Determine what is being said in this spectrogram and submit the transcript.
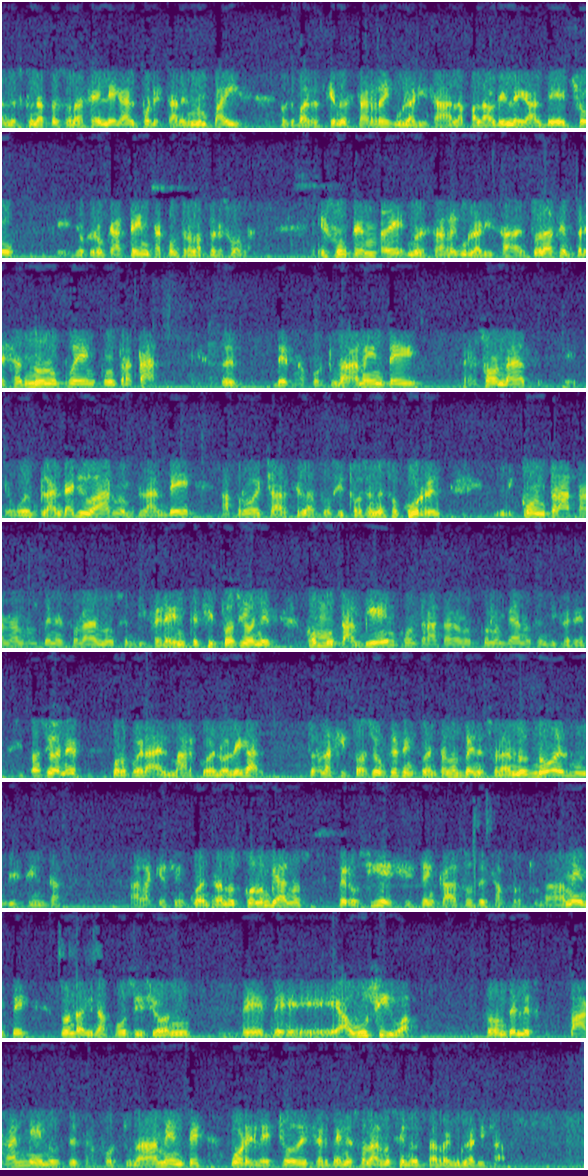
No es que una persona sea ilegal por estar en un país. Lo que pasa es que no está regularizada. La palabra ilegal, de hecho, eh, yo creo que atenta contra la persona. Es un tema de no estar regularizada. Entonces las empresas no lo pueden contratar. Entonces, desafortunadamente, personas, eh, o en plan de ayudar o en plan de aprovecharse, las dos situaciones ocurren, contratan a los venezolanos en diferentes situaciones, como también contratan a los colombianos en diferentes situaciones por fuera del marco de lo legal. Entonces la situación que se encuentran los venezolanos no es muy distinta a la que se encuentran los colombianos, pero sí existen casos, desafortunadamente, donde hay una posición de abusiva, donde les pagan menos, desafortunadamente, por el hecho de ser venezolanos y no estar regularizados.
